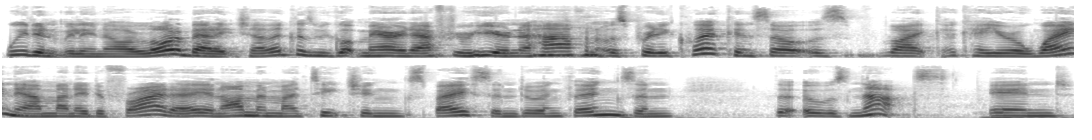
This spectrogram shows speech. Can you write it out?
we didn't really know a lot about each other because we got married after a year and a half, and it was pretty quick. And so it was like, okay, you're away now Monday to Friday, and I'm in my teaching space and doing things, and it was nuts. And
